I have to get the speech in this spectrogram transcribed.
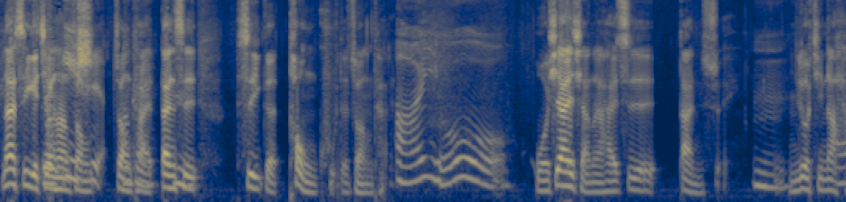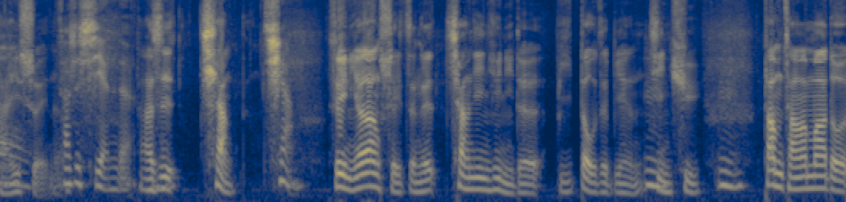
那是一个健康状状态，但是是一个痛苦的状态。哎呦，我现在想的还是淡水。嗯，你如果进到海水呢？它是咸的，它是呛呛。所以你要让水整个呛进去你的鼻窦这边进去。嗯，他们常常 model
